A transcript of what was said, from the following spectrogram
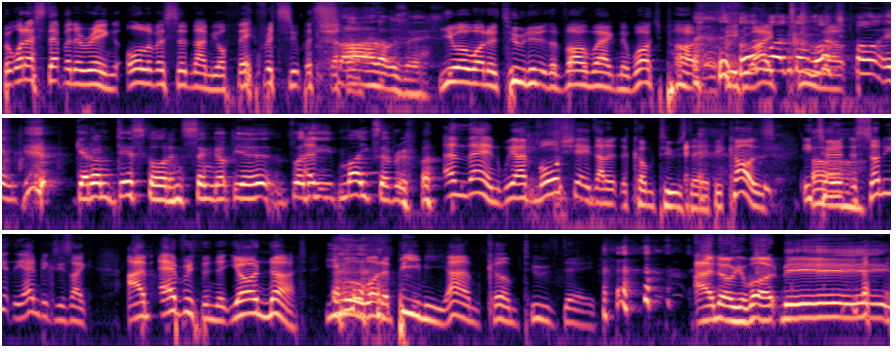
but when I step in the ring, all of a sudden I'm your favorite superstar. ah, that was it. You will want to tune into the Von Wagner watch party to see Oh, Wagner watch out. party. Get on Discord and sing up your bloody mics, everyone. And then we had more shades at it to come Tuesday because he turned Oh. into Sunny at the end because he's like, I'm everything that you're not. You will want to be me. I'm come Tuesday. I know you want me.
